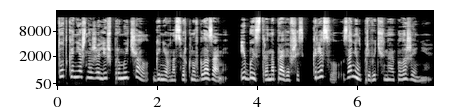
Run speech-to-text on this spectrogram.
Тот, конечно же, лишь промычал, гневно сверкнув глазами, и быстро направившись к креслу, занял привычное положение.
